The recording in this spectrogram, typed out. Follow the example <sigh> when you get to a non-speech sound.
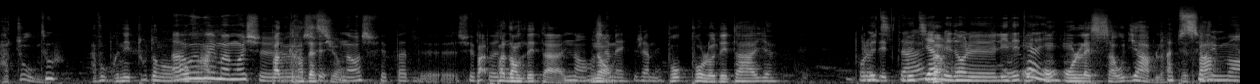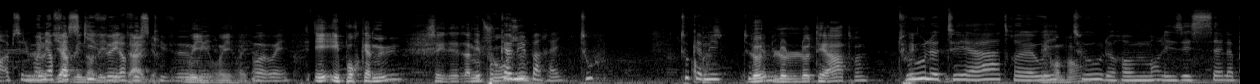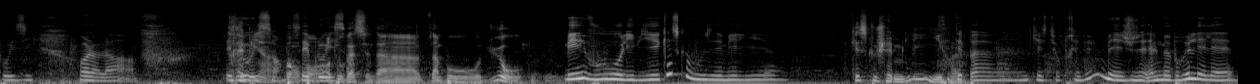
Ah, tout? Tout. Ah, vous prenez tout dans Ah oui, oui, moi, moi je. Pas de gradation. non, je fais pas de. Je fais pas, pas, dans le détail. Non, jamais, jamais. Pour, pour le détail? Pour le, détail. Le diable ben, est dans le, les détails. On, laisse ça au diable. Absolument, absolument. il en fait ce qu'il veut. Il en fait ce qu'il veut. Oui, oui, oui. oui. Et, et, pour Camus, c'est la même et chose? Pour Camus, pareil. Tout. Tout ah, Camus. tout le, Camus. Le, le, théâtre? Tout le théâtre, euh, oui, tout, le roman, les essais, la poésie. Oh là là. éblouissant. Bon, en tout cas, c'est un, un, beau duo. Mais vous, Olivier, qu'est-ce que vous aimez lire? Qu'est-ce que j'aime lire? C'était pas une question prévue, mais elle me brûle les lèvres.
